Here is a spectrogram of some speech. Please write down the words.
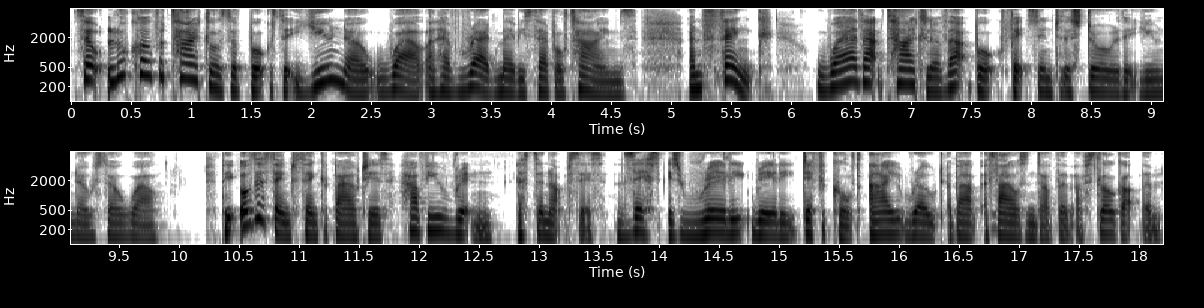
So look over titles of books that you know well and have read maybe several times and think where that title of that book fits into the story that you know so well. The other thing to think about is have you written a synopsis? This is really, really difficult. I wrote about a thousand of them, I've still got them.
